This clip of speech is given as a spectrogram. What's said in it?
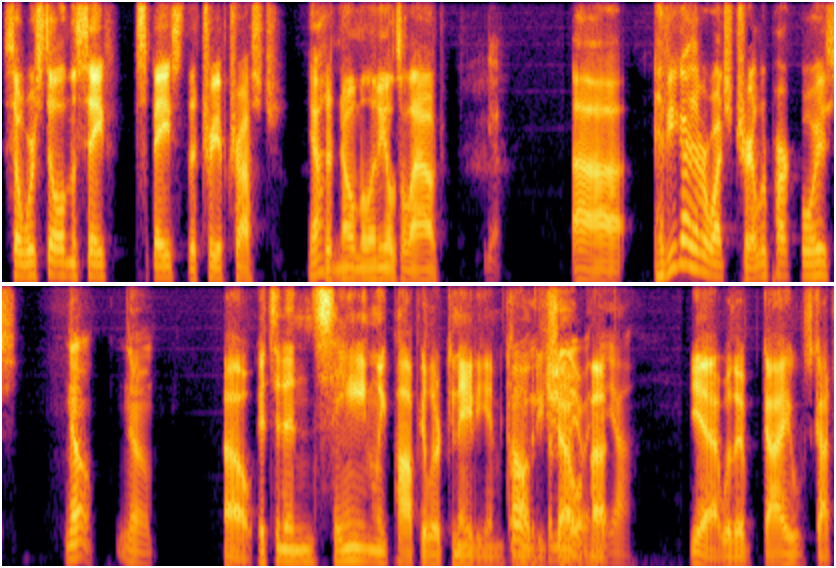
so we're still in the safe space, the tree of trust. Yeah. There's no millennials allowed. Yeah. Uh, have you guys ever watched Trailer Park Boys? No. No. Oh, it's an insanely popular Canadian Oh, comedy familiar show about it, yeah. Yeah, with a guy who's got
